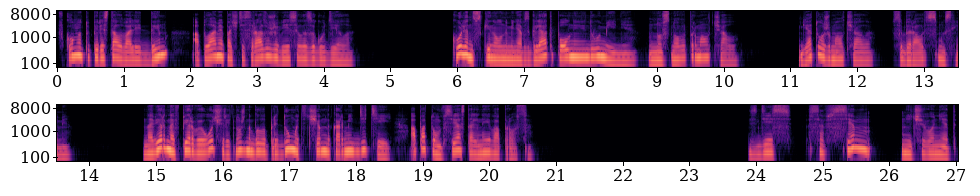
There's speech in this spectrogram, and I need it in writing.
В комнату перестал валить дым, а пламя почти сразу же весело загудело. Колин вскинул на меня взгляд, полный недоумения, но снова промолчал. Я тоже молчала, собиралась с мыслями. Наверное, в первую очередь нужно было придумать, чем накормить детей, а потом все остальные вопросы. Здесь совсем ничего нет,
